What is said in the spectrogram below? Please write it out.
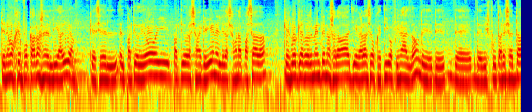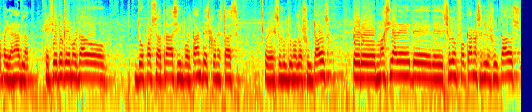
tenemos que enfocarnos en el día a día, que es el, partido de hoy, el partido de la semana que viene, el de la semana pasada, que es lo que realmente nos hará llegar a ese objetivo final, ¿no? de, disputar esa etapa y ganarla. Es cierto que hemos dado dos pasos atrás importantes con estas, estos últimos dos resultados, pero más allá de, solo enfocarnos en los resultados,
